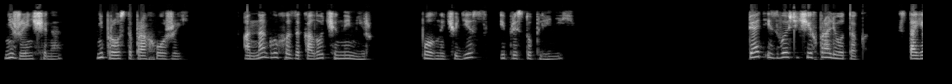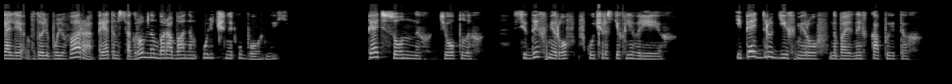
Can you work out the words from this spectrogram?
ни женщина, ни просто прохожий, а наглухо заколоченный мир, полный чудес и преступлений. Пять извозчичьих пролеток стояли вдоль бульвара рядом с огромным барабаном уличной уборной. Пять сонных, теплых, седых миров в кучерских ливреях и пять других миров на больных копытах,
